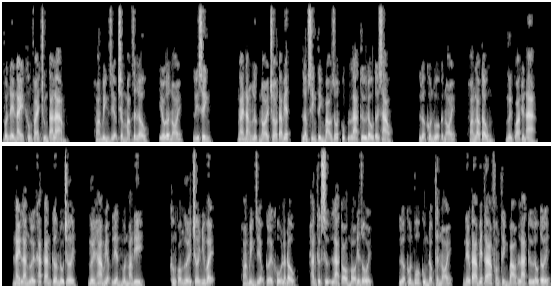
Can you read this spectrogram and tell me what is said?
vấn đề này không phải chúng ta làm. Hoàng bình diệu trầm mặc rất lâu, yếu ớt nói, lý sinh, ngài năng lực nói cho ta biết, lâm sinh tình báo rốt cục là từ đâu tới sao? Lượng khôn đùa cợt nói, hoàng lão tổng, ngươi quá tuyến a. Này là người khác ăn cơm đồ chơi ngươi há miệng liền muốn mang đi. Không có ngươi chơi như vậy. Hoàng bình diệu cười khổ lắc đầu, hắn thực sự là tò mò điên rồi. Lượng khôn vô cùng độc thân nói, nếu ta biết ta phong tình báo là từ đâu tới,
